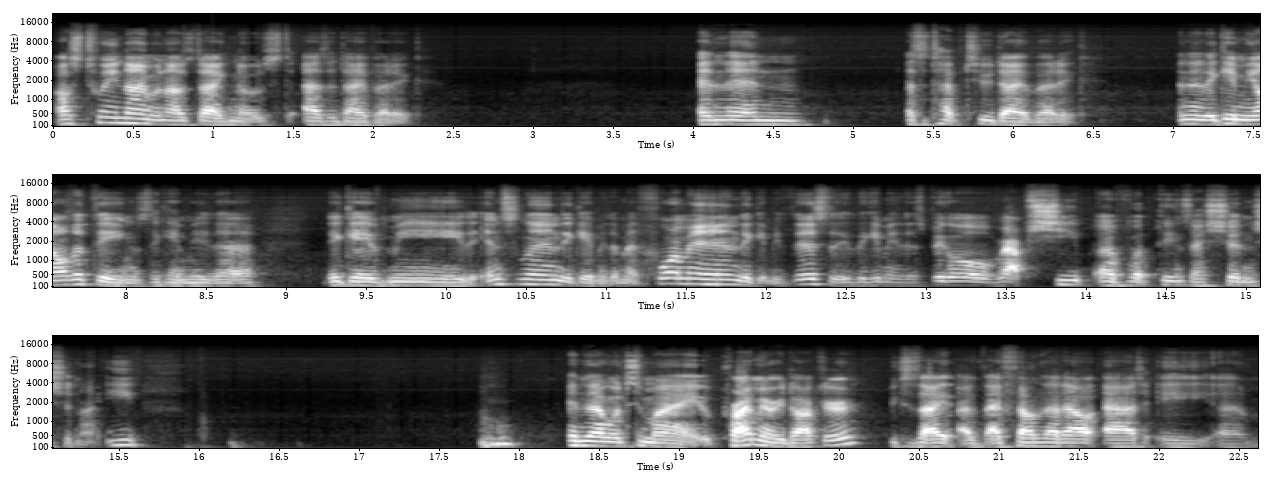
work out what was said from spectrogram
I was 29 when I was diagnosed as a diabetic. And then as a type 2 diabetic. And then they gave me all the things. They gave me the they gave me the insulin, they gave me the metformin, they gave me this, they, they gave me this big old rap sheet of what things I should and should not eat. And then I went to my primary doctor because I I, I found that out at a um,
